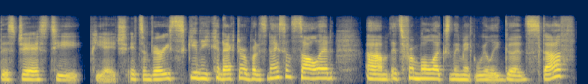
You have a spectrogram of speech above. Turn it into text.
this JST PH. It's a very skinny connector, but it's nice and solid. Um, it's from Molex and they make really good stuff.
